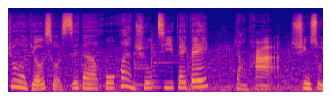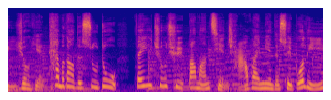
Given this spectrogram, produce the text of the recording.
若有所思地呼唤出鸡飞飞，让他迅速以肉眼看不到的速度飞出去，帮忙检查外面的碎玻璃，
